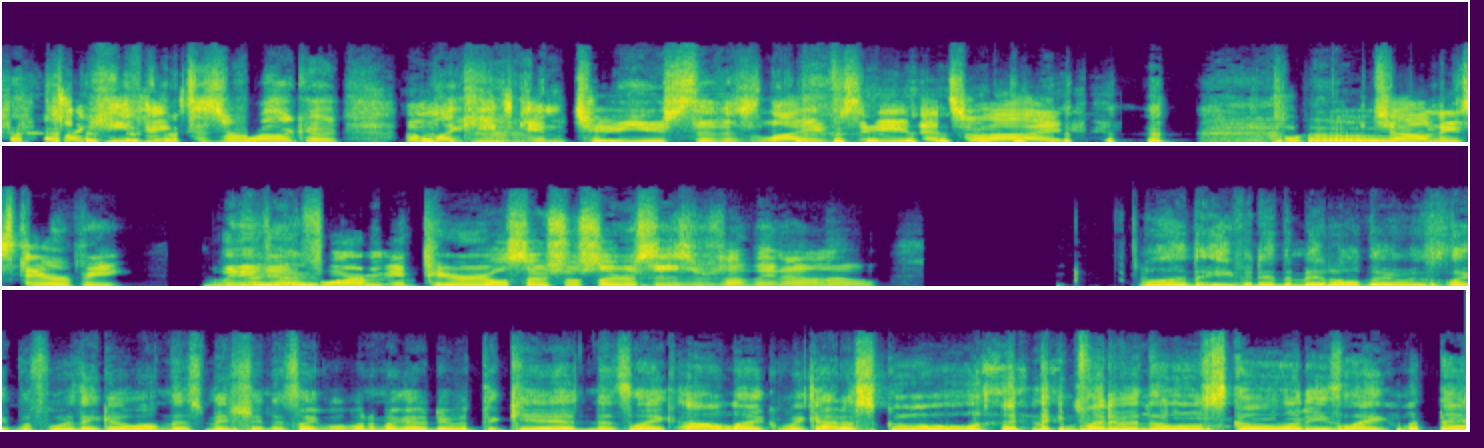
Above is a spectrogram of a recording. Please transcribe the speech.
it's like he thinks it's a roller coaster. I'm like, he's getting too used to this life. See, that's why. Oh. Child needs therapy. We need to I- I- Imperial Social Services or something. I don't know. Well, even in the middle, there was like before they go on this mission, it's like, well, what am I going to do with the kid? And it's like, oh, look, we got a school. and they put him in the little school, and he's like, what the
